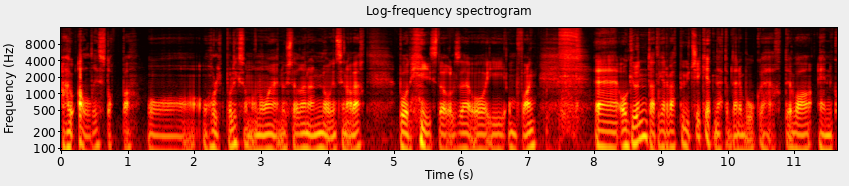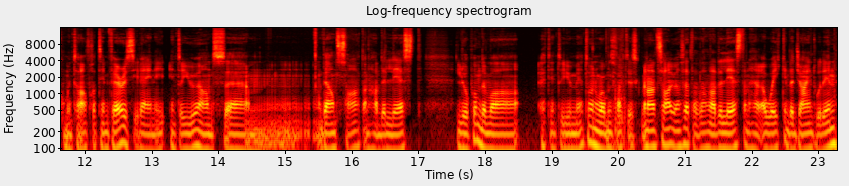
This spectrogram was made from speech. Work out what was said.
har jo aldri stoppa og, og, holdt på, liksom. Og nå er han jo større enn han noensinne har vært. Både i størrelse og i omfang. Eh, og grunnen til at jeg hadde vært på utkikk etter nettopp denne boka her, det var en kommentar fra Tim Ferris i det ene intervjuet hans eh, der han sa at han hadde lest Jeg lurer på om det var et intervju med Tony Robins, faktisk. Men han sa uansett at han hadde lest denne her 'Awaken the Giant Within'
